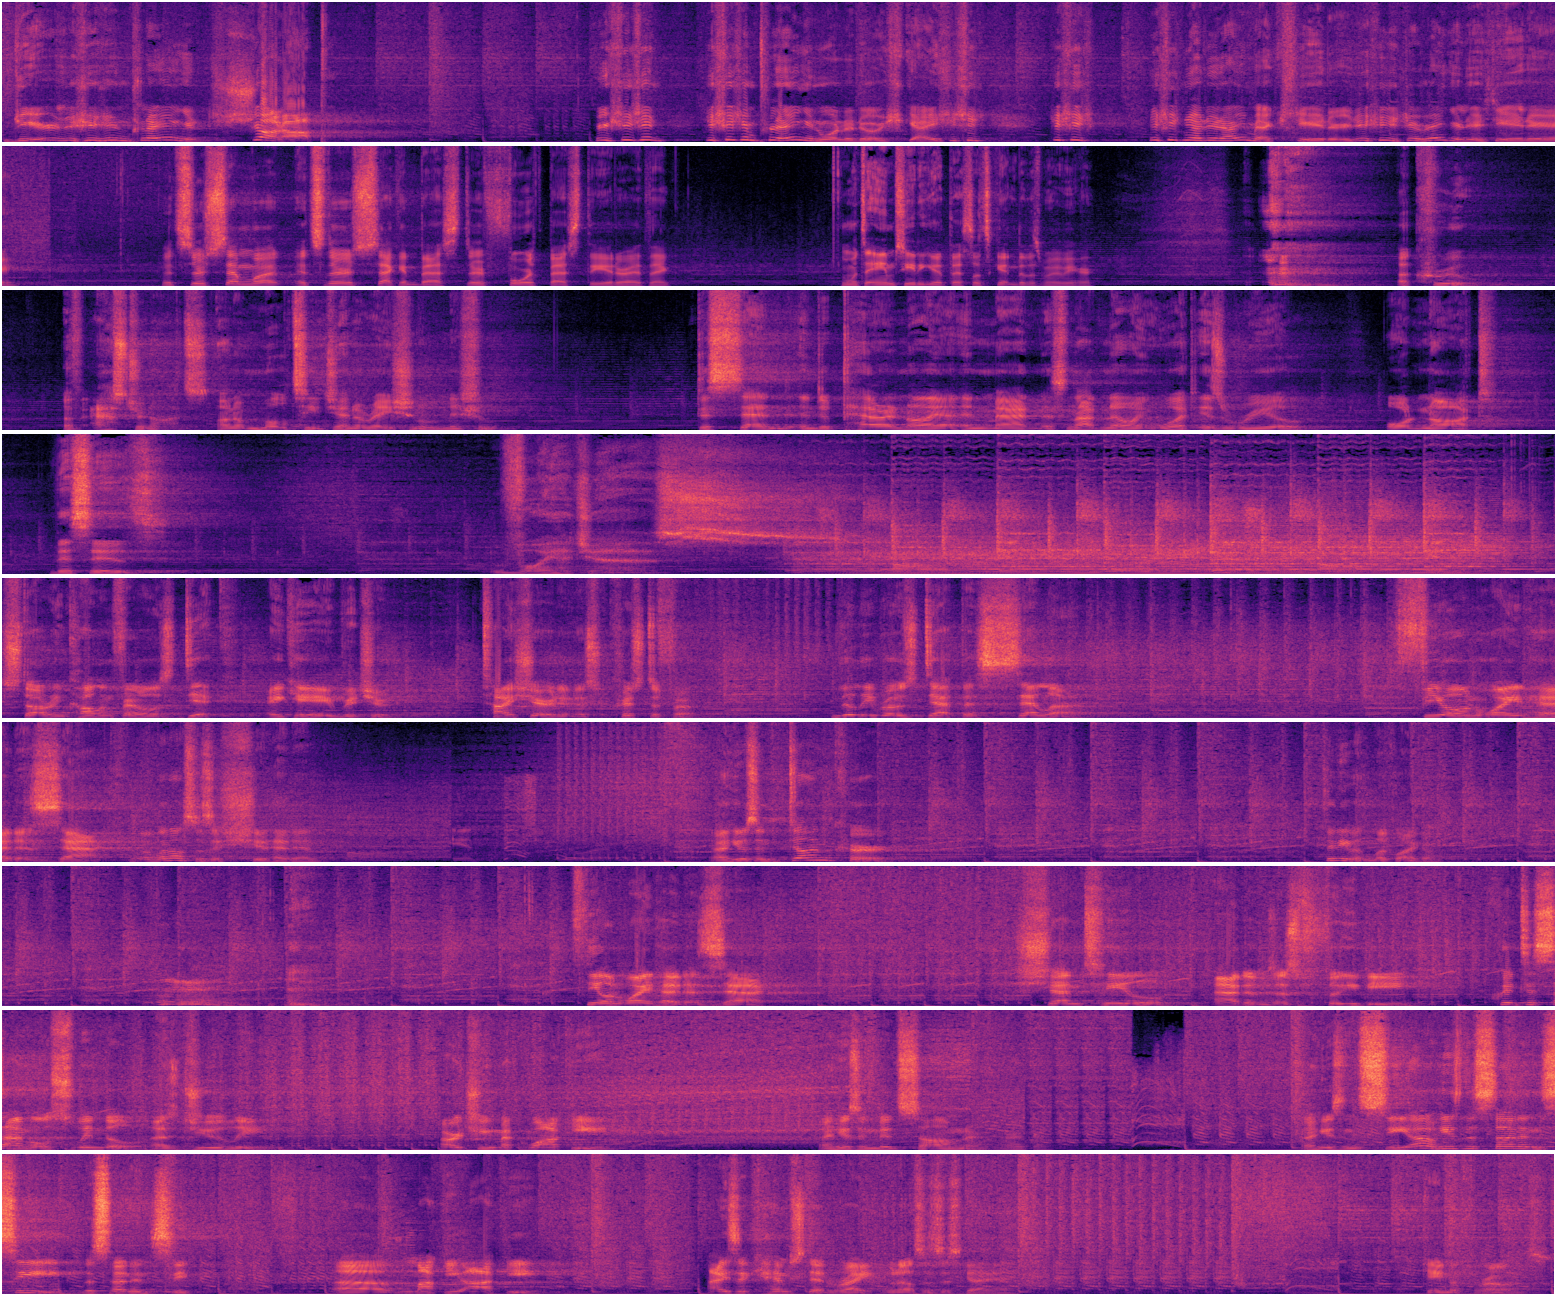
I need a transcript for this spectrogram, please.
Dear, this isn't playing in. Shut up! This isn't. This isn't playing in one of those, guys. This is. This is. This is not an IMAX theater. This is a regular theater. It's their somewhat. It's their second best. Their fourth best theater, I think. I went to AMC to get this. Let's get into this movie here. a crew of astronauts on a multi generational mission descend into paranoia and madness, not knowing what is real or not. This is Voyagers. Starring Colin Farrell as Dick, aka Richard, Tye Sheridan as Christopher, Lily Rose Depp as Sela, Fionn Whitehead as Zach. What else is a shithead in? Uh, he was in Dunkirk. Didn't even look like him. Theon Whitehead as Zach. Chantil Adams as Phoebe. Quintessano Swindell as Julie. Archie McWalkie. Uh, he was in Midsommar. Okay. Oh, he's in See. Oh, he's the son in See. The son in See. Uh, Maki Aki. Isaac Hempstead Wright. What else is this guy in? Game of Thrones.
